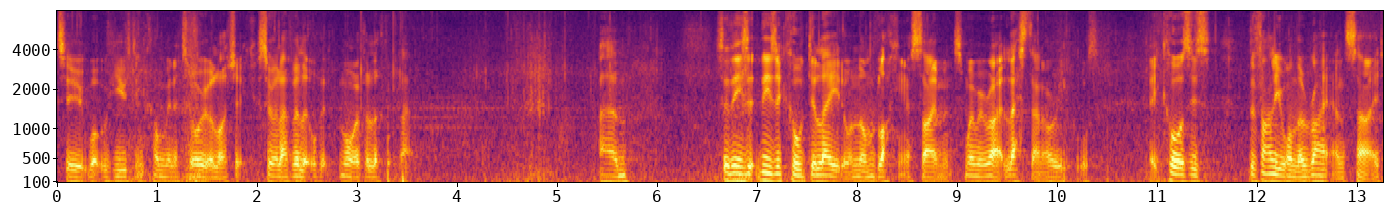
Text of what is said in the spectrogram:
to what we've used in combinatorial logic. So we'll have a little bit more of a look at that. Um, So these, these are called delayed or non-blocking assignments. When we write less than or equals, it causes the value on the right-hand side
